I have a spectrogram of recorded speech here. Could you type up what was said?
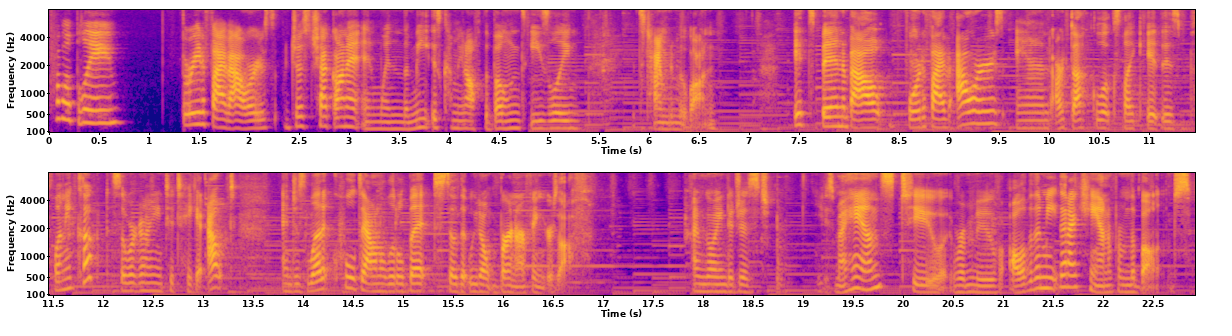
probably three to five hours. Just check on it and when the meat is coming off the bones easily, it's time to move on. It's been about four to five hours and our duck looks like it is plenty cooked, so we're going to take it out and just let it cool down a little bit so that we don't burn our fingers off. I'm going to just use my hands to remove all of the meat that I can from the bones.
